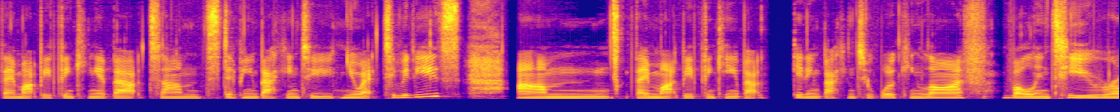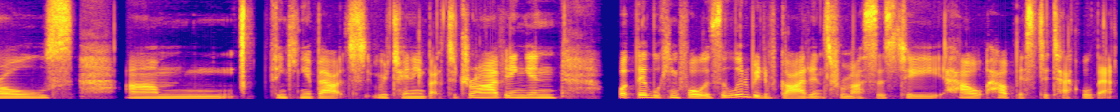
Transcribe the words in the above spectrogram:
they might be thinking about um, stepping back into new activities. Um, they might be thinking about getting back into working life, volunteer roles, um, thinking about returning back to driving. And what they're looking for is a little bit of guidance from us as to how, how best to tackle that.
